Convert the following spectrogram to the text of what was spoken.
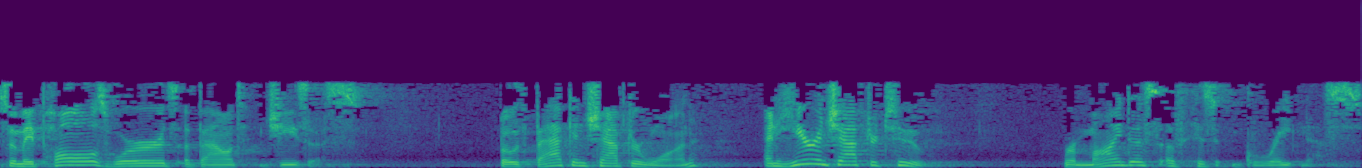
So may Paul's words about Jesus, both back in chapter 1 and here in chapter 2, remind us of his greatness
